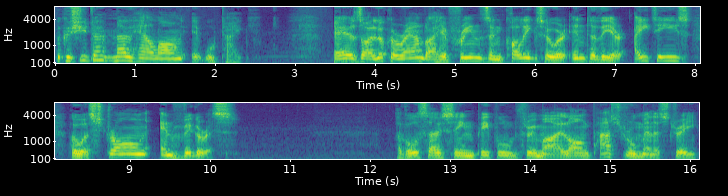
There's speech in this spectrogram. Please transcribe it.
because you don't know how long it will take? As I look around, I have friends and colleagues who are into their 80s who are strong and vigorous. I've also seen people through my long pastoral ministry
